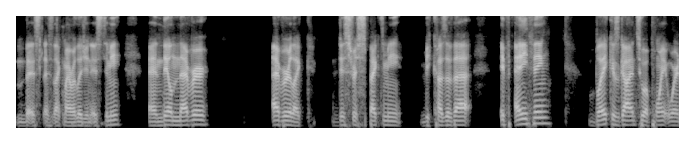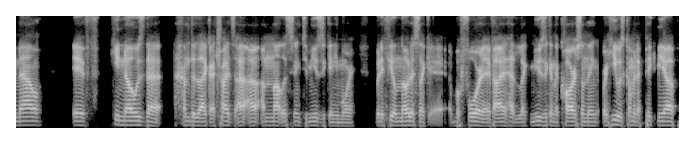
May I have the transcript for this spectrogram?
this, this like my religion is to me and they'll never ever like disrespect me because of that if anything blake has gotten to a point where now if he knows that alhamdulillah like i tried to, I, i'm not listening to music anymore but if he'll notice like eh, before if i had like music in the car or something or he was coming to pick me up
